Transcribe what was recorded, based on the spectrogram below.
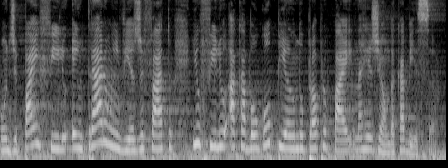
onde pai e filho entraram em vias de fato e o filho acabou golpeando o próprio pai na região da cabeça.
